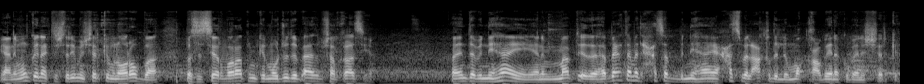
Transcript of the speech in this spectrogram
يعني ممكن إنك تشتري من شركة من أوروبا بس السيرفرات يمكن موجودة بشرق آسيا. فأنت بالنهاية يعني ما بتقدر بيعتمد حسب بالنهاية حسب العقد اللي موقع بينك وبين الشركة.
